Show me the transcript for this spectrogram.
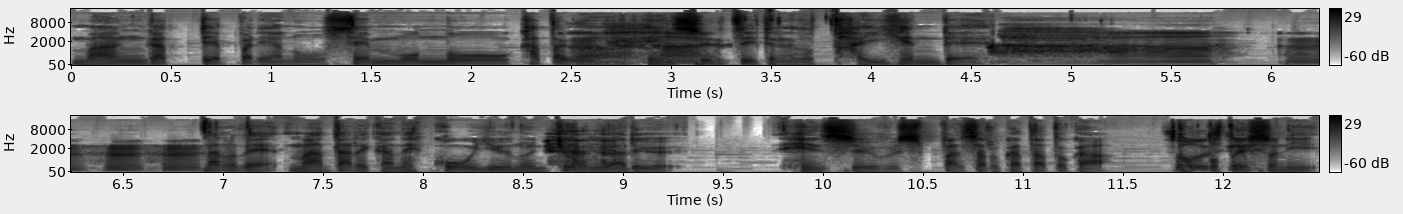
漫画ってやっぱりあの、専門の方が編集についてると大変で、ああ。うん、うん、うん。なので、まあ誰かね、こういうのに興味ある編集、出版社の方とか、ドットと一緒に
